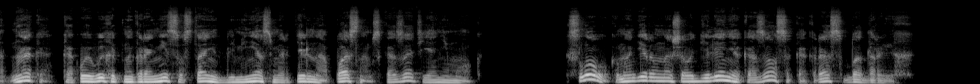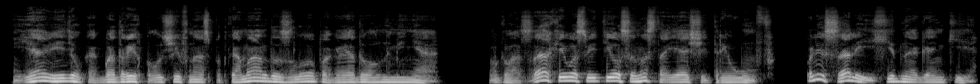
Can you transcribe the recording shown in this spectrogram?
Однако, какой выход на границу станет для меня смертельно опасным, сказать я не мог. К слову, командиром нашего отделения оказался как раз Бодрых. Я видел, как Бодрых, получив нас под команду, зло поглядывал на меня. В глазах его светился настоящий триумф. Плясали ехидные огоньки.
